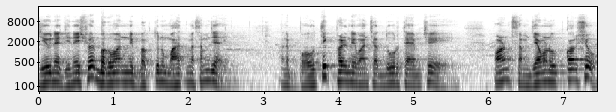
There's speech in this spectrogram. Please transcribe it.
જીવને જિનેશ્વર ભગવાનની ભક્તિનું મહાત્મ્ય સમજાય અને ભૌતિક ફળની વાંછા દૂર થાય એમ છે. પણ સમજાવણ ઉપકારશો?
